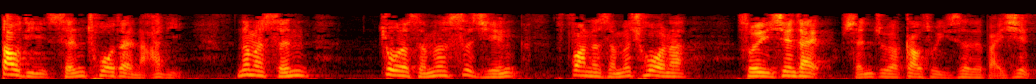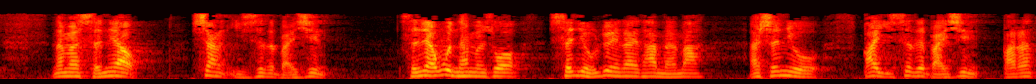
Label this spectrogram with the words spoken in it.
到底神错在哪里？那么神做了什么事情，犯了什么错呢？所以现在神就要告诉以色列百姓，那么神要向以色列百姓。神要问他们说：“神有虐待他们吗？啊，神有把以色列百姓把他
